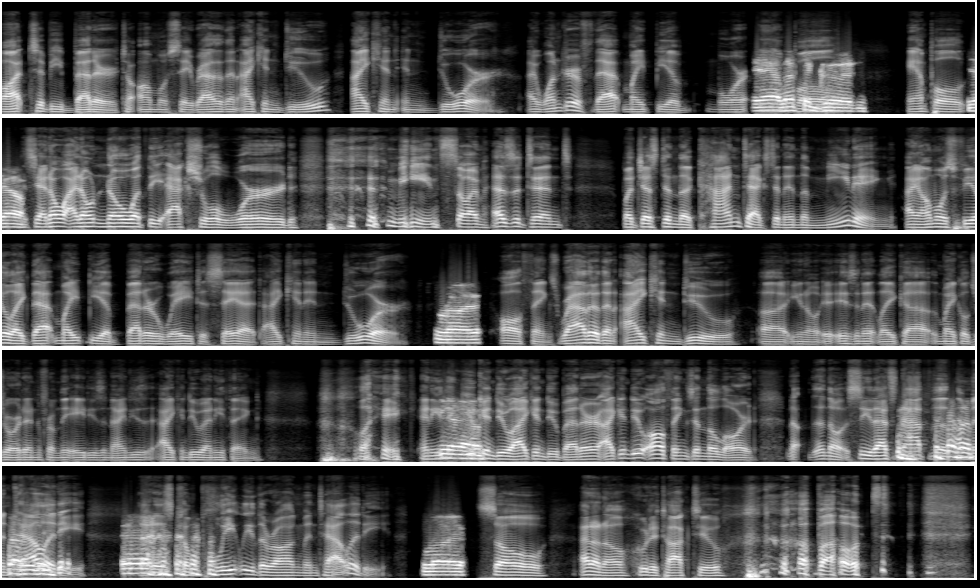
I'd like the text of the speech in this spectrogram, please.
ought to be better to almost say rather than I can do, I can endure. I wonder if that might be a more yeah, ample, that's a good ample yeah. See i don't i don't know what the actual word means so i'm hesitant but just in the context and in the meaning i almost feel like that might be a better way to say it. I can endure right. all things rather than i can do uh you know isn't it like uh michael jordan from the 80s and 90s i can do anything like anything yeah. you can do, I can do better. I can do all things in the Lord. No, no. See, that's not the, the mentality. that is completely the wrong mentality. Right. So I don't know who to talk to about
